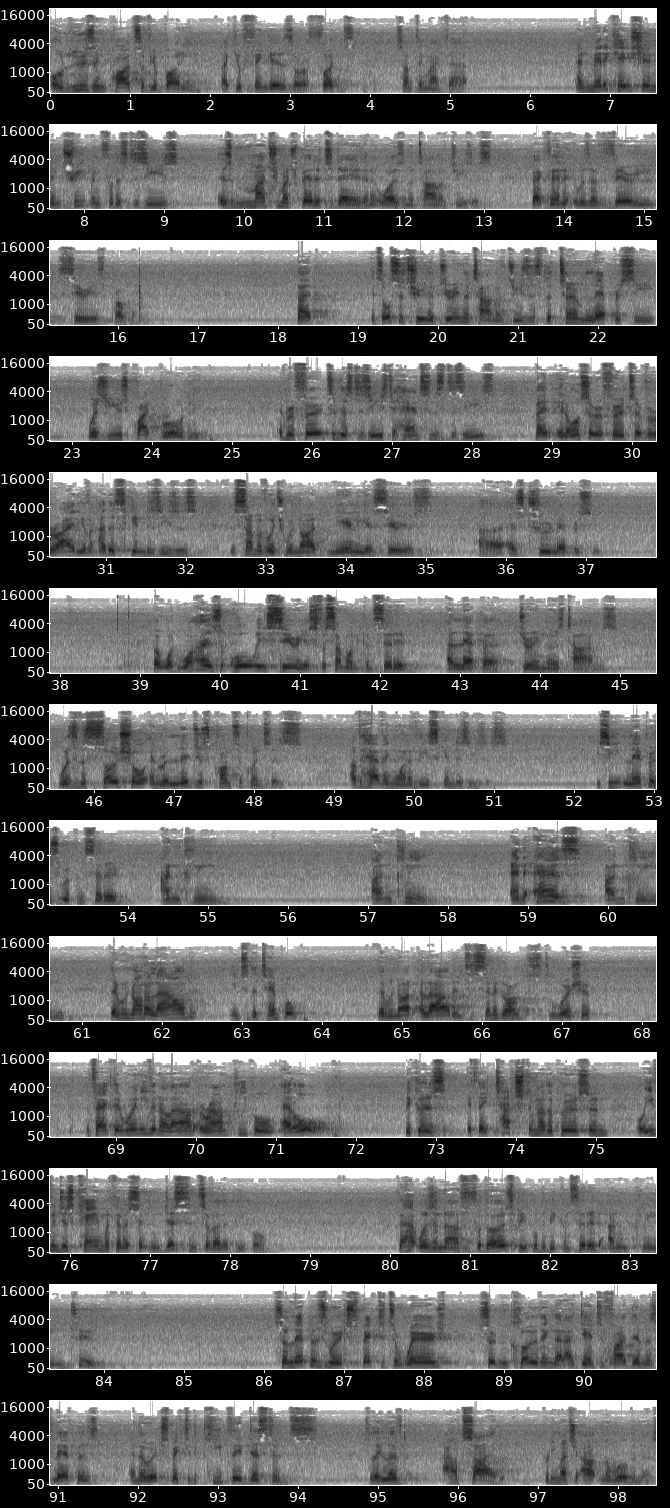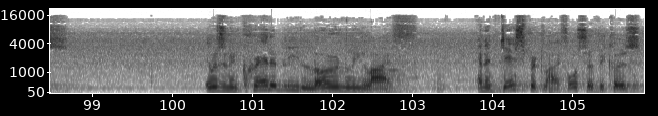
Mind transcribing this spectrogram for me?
or losing parts of your body like your fingers or a foot, something like that. And medication and treatment for this disease is much, much better today than it was in the time of Jesus. Back then, it was a very serious problem. But it's also true that during the time of Jesus, the term leprosy was used quite broadly. It referred to this disease, to Hansen's disease, but it also referred to a variety of other skin diseases, some of which were not nearly as serious uh, as true leprosy. But what was always serious for someone considered a leper during those times was the social and religious consequences of having one of these skin diseases. You see, lepers were considered unclean. Unclean. And as unclean, they were not allowed into the temple. They were not allowed into synagogues to worship. In fact, they weren't even allowed around people at all. Because if they touched another person or even just came within a certain distance of other people, that was enough for those people to be considered unclean too. So lepers were expected to wear certain clothing that identified them as lepers, and they were expected to keep their distance So they lived outside, pretty much out in the wilderness. It was an incredibly lonely life and a desperate life also because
